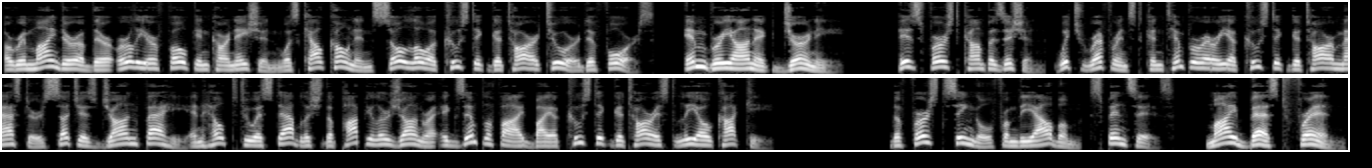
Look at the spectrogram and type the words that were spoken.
a reminder of their earlier folk incarnation was Kaukonen's solo acoustic guitar tour de force, Embryonic Journey, his first composition, which referenced contemporary acoustic guitar masters such as John Fahey and helped to establish the popular genre exemplified by acoustic guitarist Leo Kottke. The first single from the album, Spence's My Best Friend,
